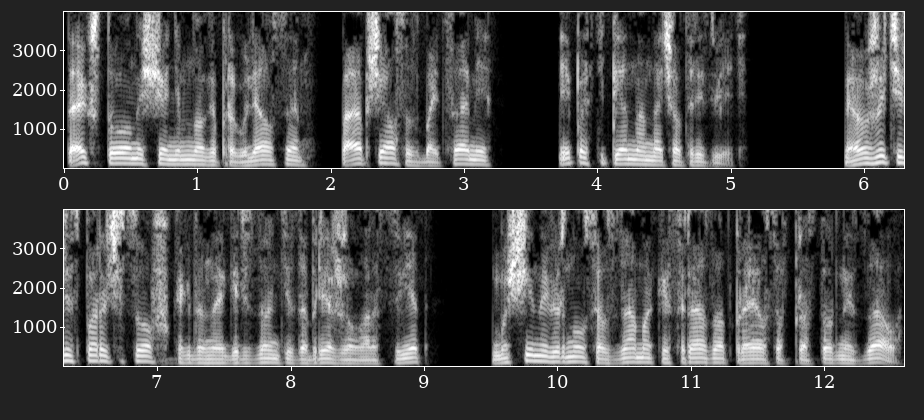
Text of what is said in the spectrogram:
Так что он еще немного прогулялся, пообщался с бойцами и постепенно начал трезветь. А уже через пару часов, когда на горизонте забрежил рассвет, мужчина вернулся в замок и сразу отправился в просторный зал,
